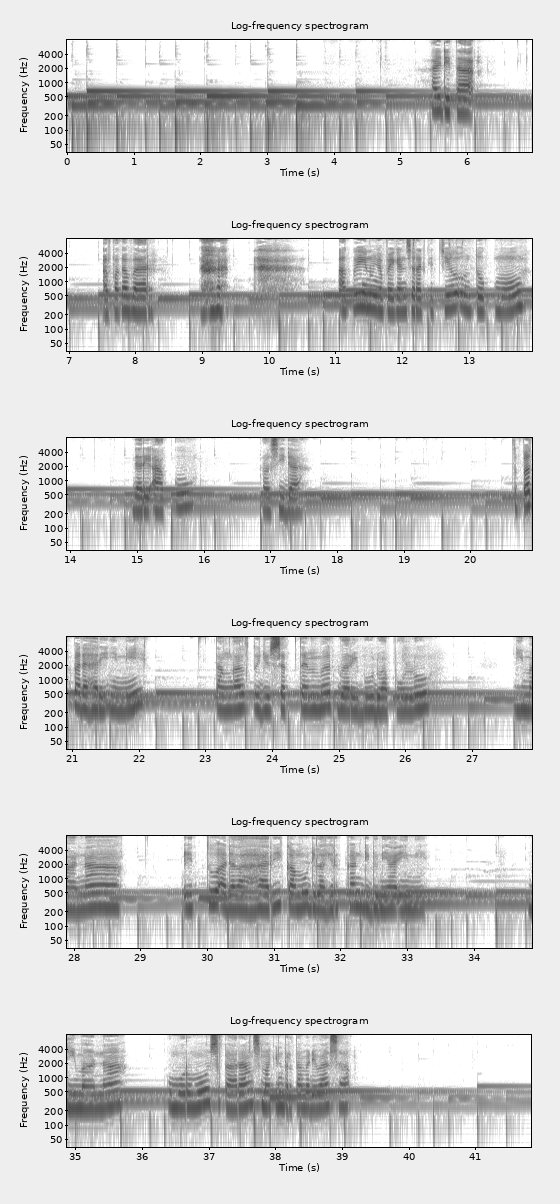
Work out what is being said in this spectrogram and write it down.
Hai Dita, apa kabar? aku ingin menyampaikan surat kecil untukmu dari aku, Rosida. Tepat pada hari ini, tanggal 7 September 2020, di mana itu adalah hari kamu dilahirkan di dunia ini di mana umurmu sekarang semakin bertambah dewasa.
